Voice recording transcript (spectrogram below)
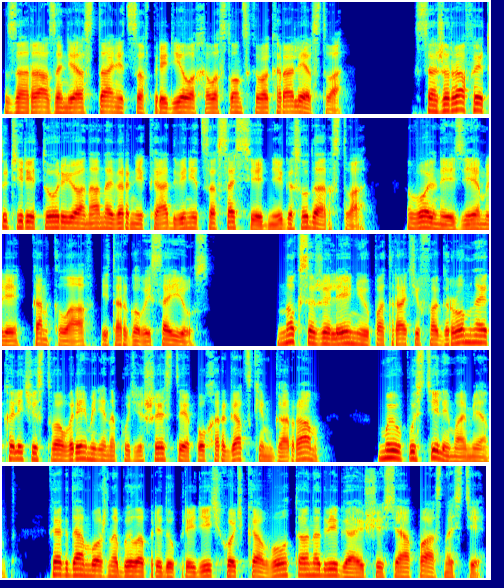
Зараза не останется в пределах Холостонского королевства. Сожрав эту территорию, она наверняка двинется в соседние государства. Вольные земли, конклав и торговый союз. Но, к сожалению, потратив огромное количество времени на путешествие по Харгатским горам, мы упустили момент, когда можно было предупредить хоть кого-то о надвигающейся опасности.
